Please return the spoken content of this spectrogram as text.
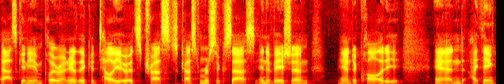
ask any employer around here, they could tell you it's trust, customer success, innovation, and equality. And I think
